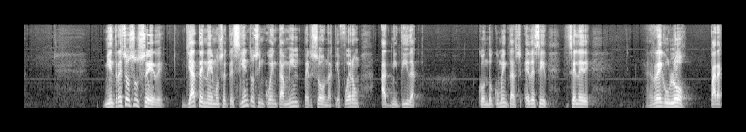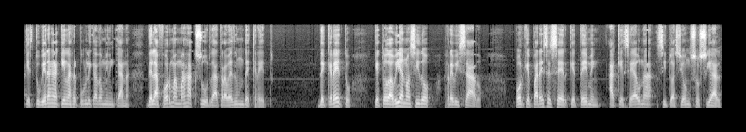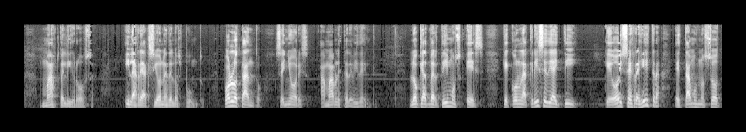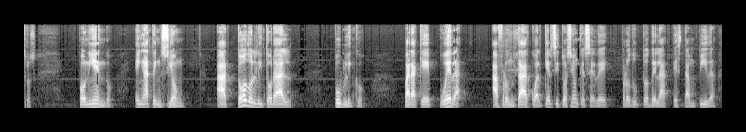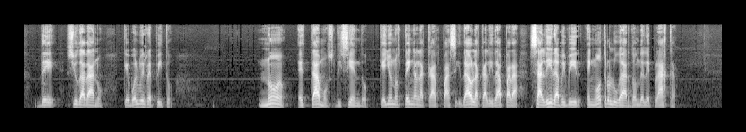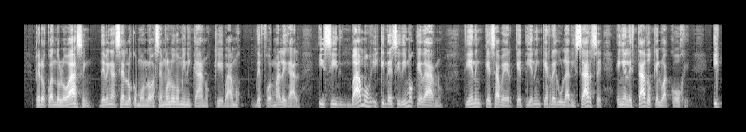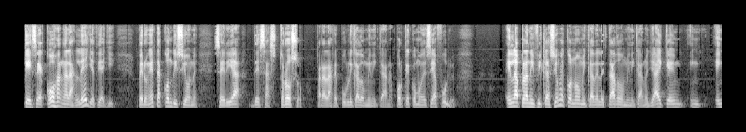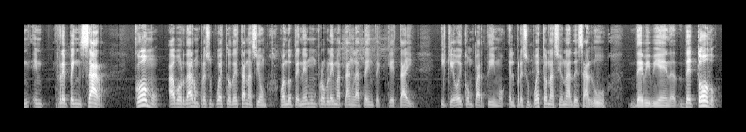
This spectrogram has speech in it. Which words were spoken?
Mientras eso sucede, ya tenemos 750 mil personas que fueron admitidas con documentación, es decir, se le reguló para que estuvieran aquí en la República Dominicana de la forma más absurda a través de un decreto. Decreto que todavía no ha sido revisado porque parece ser que temen a que sea una situación social más peligrosa y las reacciones de los puntos. Por lo tanto, señores, amables televidentes, lo que advertimos es que con la crisis de Haití que hoy se registra, estamos nosotros poniendo en atención a todo el litoral público para que pueda afrontar cualquier situación que se dé producto de la estampida de ciudadanos, que vuelvo y repito, no estamos diciendo que ellos no tengan la capacidad o la calidad para salir a vivir en otro lugar donde le plazca. Pero cuando lo hacen, deben hacerlo como lo hacemos los dominicanos, que vamos de forma legal. Y si vamos y decidimos quedarnos, tienen que saber que tienen que regularizarse en el estado que lo acoge y que se acojan a las leyes de allí. Pero en estas condiciones sería desastroso para la República Dominicana, porque como decía Fulvio, en la planificación económica del Estado Dominicano ya hay que repensar cómo abordar un presupuesto de esta nación cuando tenemos un problema tan latente que está ahí y que hoy compartimos el presupuesto nacional de salud, de vivienda, de todo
